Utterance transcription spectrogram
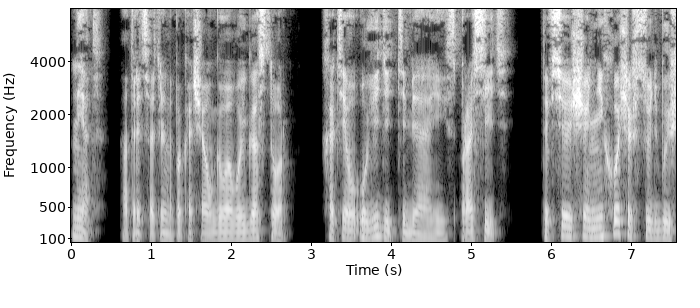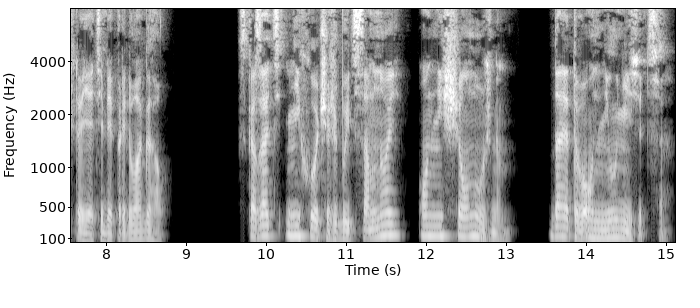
«Нет», — отрицательно покачал головой Гастор. «Хотел увидеть тебя и спросить. Ты все еще не хочешь судьбы, что я тебе предлагал?» Сказать «не хочешь быть со мной» он не счел нужным. До этого он не унизится.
